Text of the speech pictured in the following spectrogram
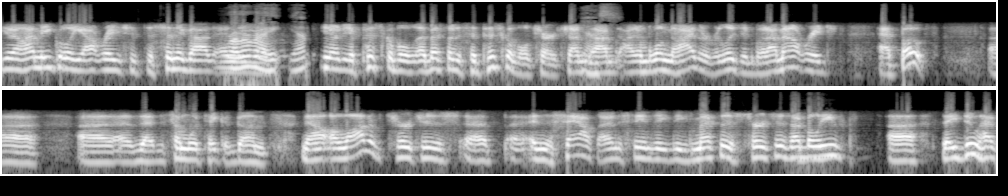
you know I'm equally outraged at the synagogue and Right, the, right, yep. you know the Episcopal Methodist Episcopal Church. I'm, Yes. I'm I don't belong to either religion, but I'm outraged at both. Uh, uh, that someone would take a gun. Now, a lot of churches uh, uh, in the South, I understand the, these Methodist churches, I believe, uh, they do have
